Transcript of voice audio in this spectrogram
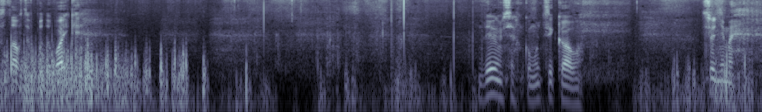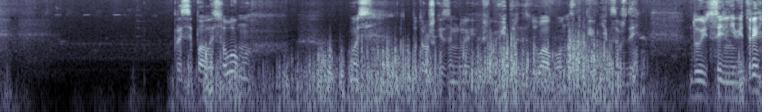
Ставте вподобайки. Дивимося, кому цікаво. Сьогодні ми присипали солому. Ось потрошки землі, щоб вітер не здував, бо у нас на півдні, як завжди, дують сильні вітри.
